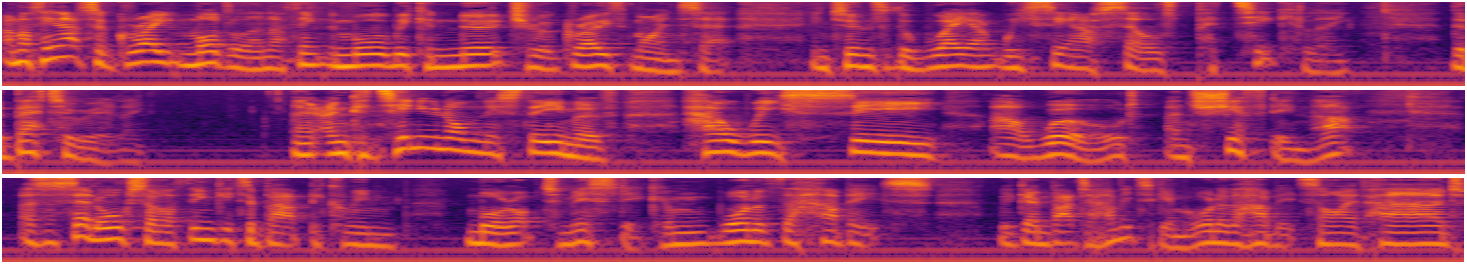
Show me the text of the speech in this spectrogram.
And I think that's a great model. And I think the more we can nurture a growth mindset in terms of the way we see ourselves, particularly, the better, really. And, and continuing on this theme of how we see our world and shifting that, as I said, also, I think it's about becoming more optimistic. And one of the habits we're going back to habits again, but one of the habits I've had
